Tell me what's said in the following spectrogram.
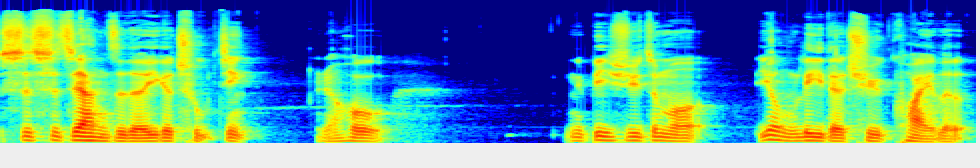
是是这样子的一个处境，然后你必须这么用力的去快乐。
